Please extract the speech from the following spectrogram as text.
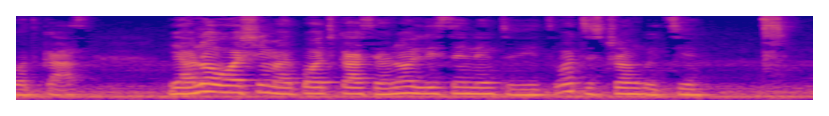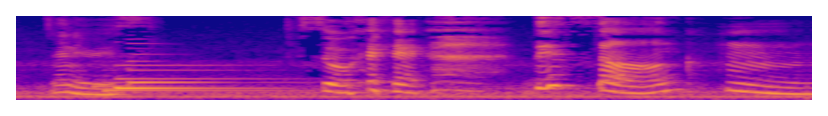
podcast? You are not watching my podcast, you are not listening to it. What is wrong with you? Anyways, so this song, hmm,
